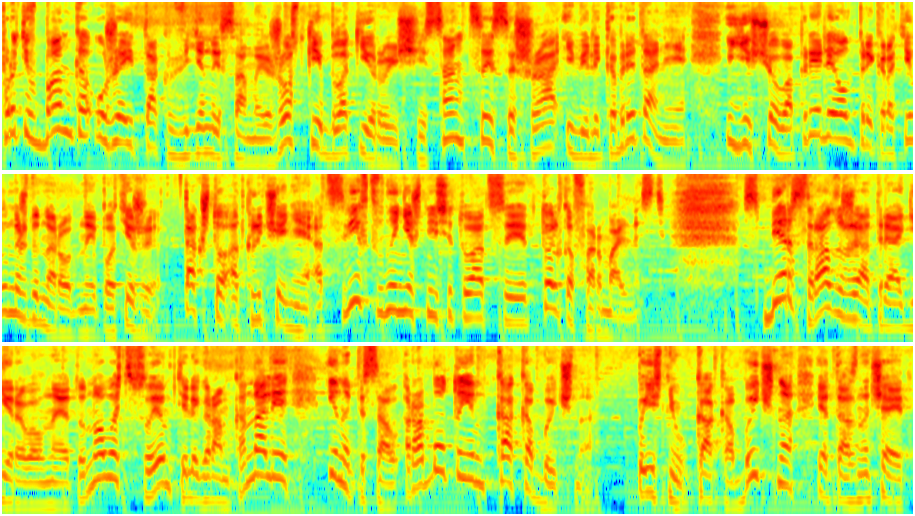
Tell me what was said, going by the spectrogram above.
Против банка уже и так введены самые жесткие блокирующие санкции США и Великобритании. И еще в апреле он прекратил международные платежи. Так что отключение от SWIFT в нынешней ситуации только формальность. Сбер сразу же отреагировал на эту новость в своем телеграм-канале и написал «Работаем как обычно». Поясню, как обычно, это означает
